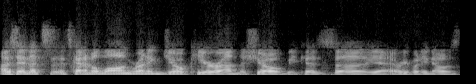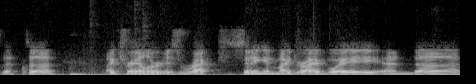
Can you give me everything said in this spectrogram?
I would say that's it's kind of a long running joke here on the show because uh, yeah, everybody knows that uh, my trailer is wrecked, sitting in my driveway, and uh,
